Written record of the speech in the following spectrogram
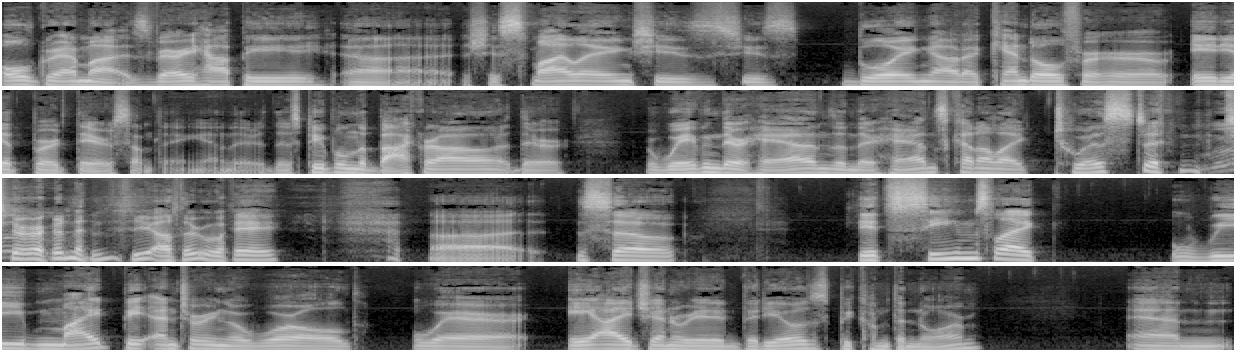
old grandma is very happy. Uh, she's smiling. She's she's blowing out a candle for her 80th birthday or something, and there, there's people in the background. They're, they're waving their hands, and their hands kind of like twist and turn in the other way. Uh, so it seems like we might be entering a world where AI generated videos become the norm, and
